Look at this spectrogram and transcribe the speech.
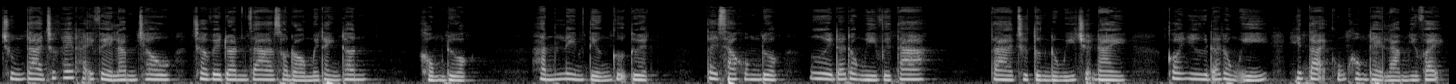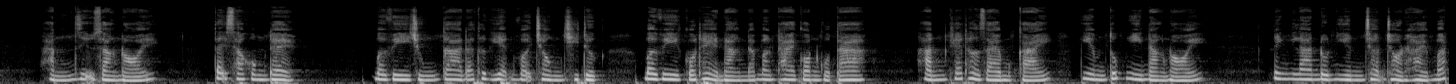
Chúng ta trước hết hãy về Lam Châu Trở về đoàn gia sau đó mới thành thân. Không được. Hắn lên tiếng cự tuyệt. Tại sao không được? Người đã đồng ý với ta. Ta chưa từng đồng ý chuyện này. Coi như đã đồng ý, Hiện tại cũng không thể làm như vậy. Hắn dịu dàng nói, Tại sao không thể? Bởi vì chúng ta đã thực hiện vợ chồng tri thực, Bởi vì có thể nàng đã mang thai con của ta. Hắn khẽ thở dài một cái, Nghiêm túc nhìn nàng nói. Linh Lan đột nhiên trợn tròn hai mắt,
